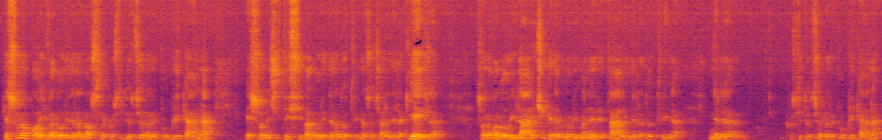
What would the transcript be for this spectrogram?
che sono poi i valori della nostra Costituzione repubblicana e sono gli stessi valori della dottrina sociale della Chiesa. Sono valori laici che devono rimanere tali nella dottrina, nella Costituzione repubblicana,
